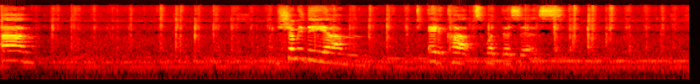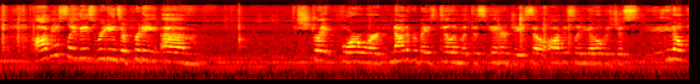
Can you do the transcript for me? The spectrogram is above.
Um, show me the um, Eight of Cups. What this is obviously these readings are pretty um, straightforward. Not everybody's dealing with this energy, so obviously Jehovah's just, you know,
